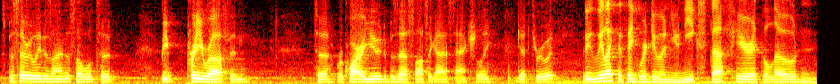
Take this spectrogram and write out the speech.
specifically designed this level to be pretty rough and to require you to possess lots of guys to actually get through it. We, we like to think we're doing unique stuff here at the load, and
